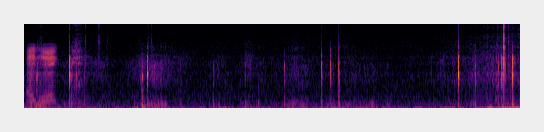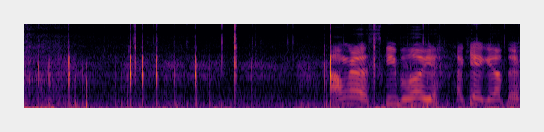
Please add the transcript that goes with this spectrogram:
Hey, Jake. I'm gonna ski below you. I can't get up there.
